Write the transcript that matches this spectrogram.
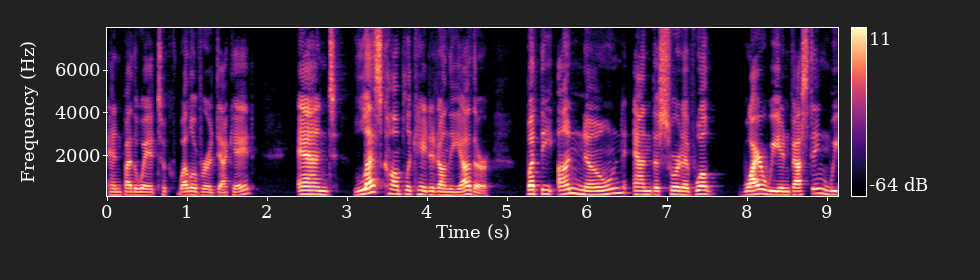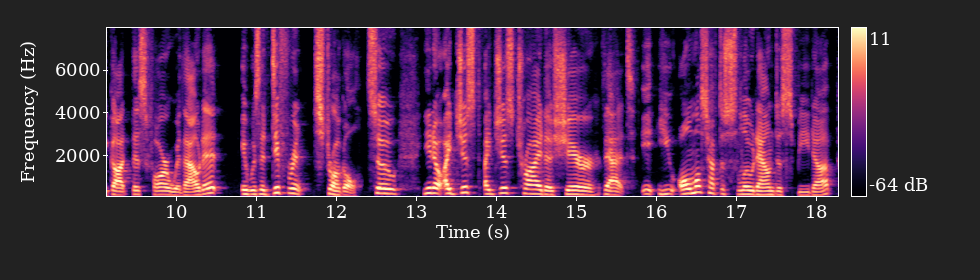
And by the way, it took well over a decade, and less complicated on the other. But the unknown and the sort of, well, why are we investing? We got this far without it. It was a different struggle. So, you know, I just I just try to share that it, you almost have to slow down to speed up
